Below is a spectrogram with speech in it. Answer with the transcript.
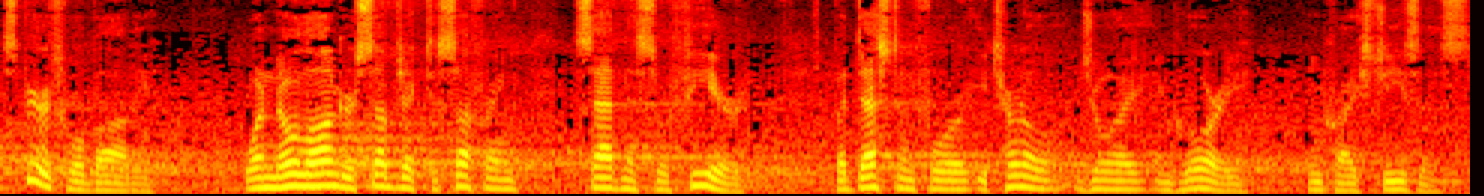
spiritual body, one no longer subject to suffering, sadness, or fear, but destined for eternal joy and glory in Christ Jesus.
